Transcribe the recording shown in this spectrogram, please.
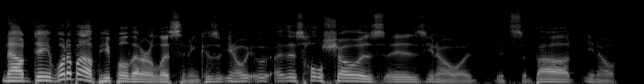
Now, Dave, what about people that are listening? Because you know this whole show is is you know it's, it's about you know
